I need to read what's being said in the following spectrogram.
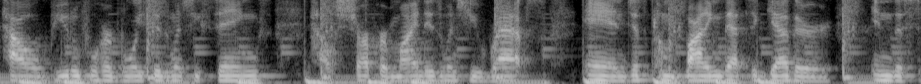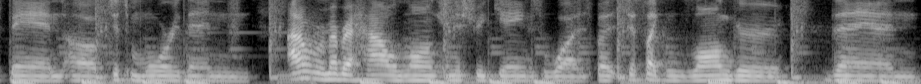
how beautiful her voice is when she sings, how sharp her mind is when she raps, and just combining that together in the span of just more than I don't remember how long Industry Games was, but just like longer than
